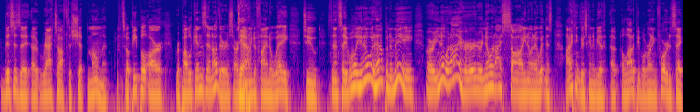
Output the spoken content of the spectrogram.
this is a, a rats off the ship moment So people are Republicans and others are Yeah. going to find a way to then say, well, you know what happened to me, or you know what I heard, or you know what I saw, you know what I witnessed. I think there's going to be a, a, a lot of people running forward to say,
